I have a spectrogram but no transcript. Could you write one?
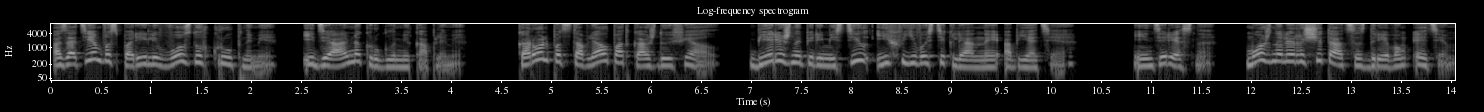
а затем воспарили в воздух крупными, идеально круглыми каплями. Король подставлял под каждую фиал, бережно переместил их в его стеклянные объятия. Интересно, можно ли рассчитаться с древом этим?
